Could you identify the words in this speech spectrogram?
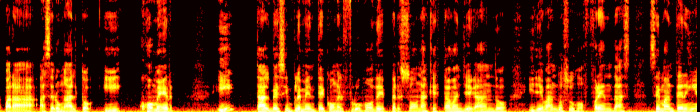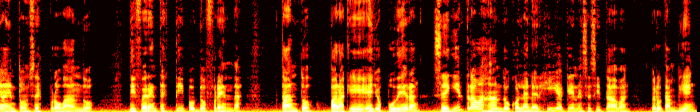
para hacer un alto y comer y tal vez simplemente con el flujo de personas que estaban llegando y llevando sus ofrendas, se mantenía entonces probando diferentes tipos de ofrendas, tanto para que ellos pudieran seguir trabajando con la energía que necesitaban, pero también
